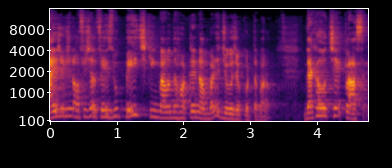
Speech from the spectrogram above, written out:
আইএজুকেশন অফিসিয়াল ফেসবুক পেজ কিংবা আমাদের হটলাইন নাম্বারে যোগাযোগ করতে পারো। দেখা হচ্ছে ক্লাসে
